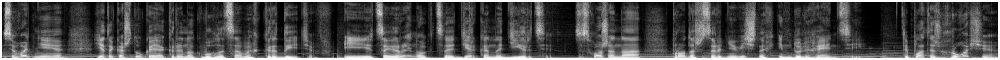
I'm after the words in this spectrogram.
Сьогодні є така штука, як ринок вуглецевих кредитів. І цей ринок це дірка на дірці. Це схоже на продаж середньовічних індульгенцій. Ти платиш гроші,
